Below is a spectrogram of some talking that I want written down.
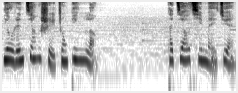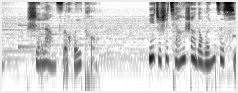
有人江水中冰冷。他娇妻美眷，是浪子回头，你只是墙上的蚊子血，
